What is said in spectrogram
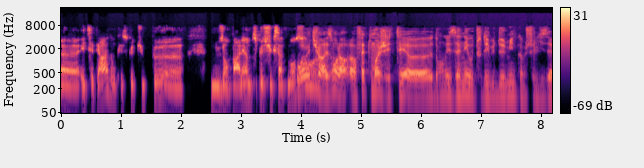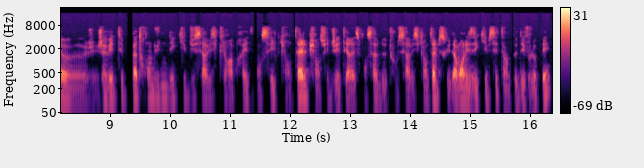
euh, etc. Donc, est-ce que tu peux nous en parler un petit peu succinctement Oui, tu as raison. Alors, en fait, moi, j'étais dans les années au tout début de 2000, comme je te le disais, j'avais été patron d'une équipe du service client après conseiller de clientèle, puis ensuite j'ai été responsable de tout le service clientèle, parce qu'évidemment, les équipes s'étaient un peu développées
